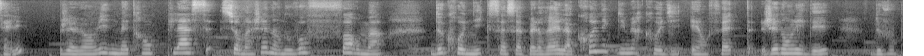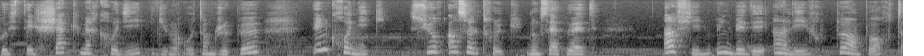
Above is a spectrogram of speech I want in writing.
Salut J'avais envie de mettre en place sur ma chaîne un nouveau format de chronique, ça s'appellerait la chronique du mercredi. Et en fait, j'ai dans l'idée de vous poster chaque mercredi, du moins autant que je peux, une chronique sur un seul truc. Donc ça peut être un film, une BD, un livre, peu importe.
